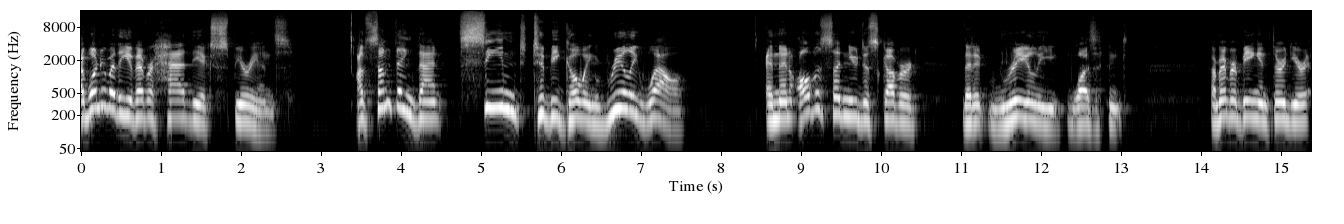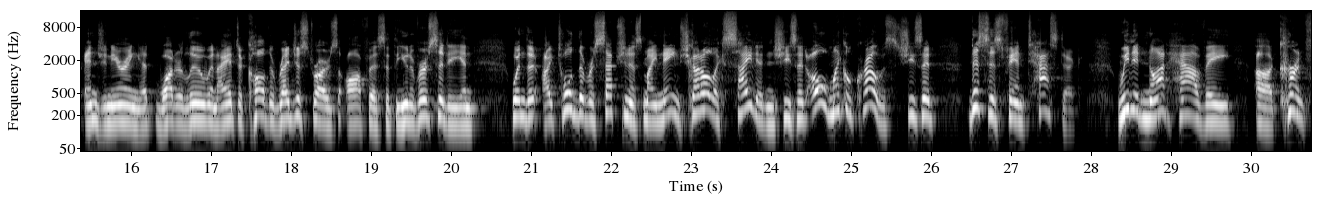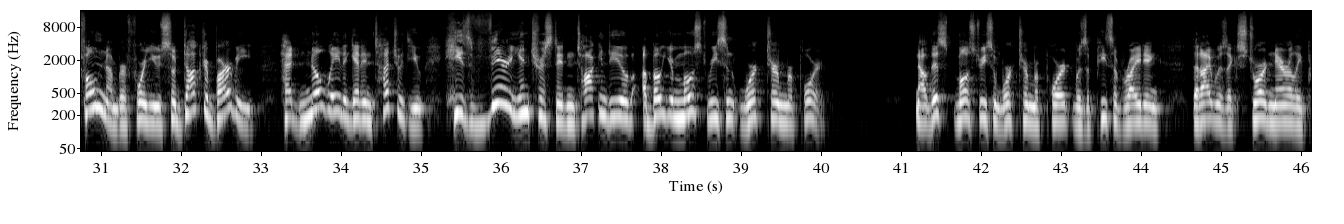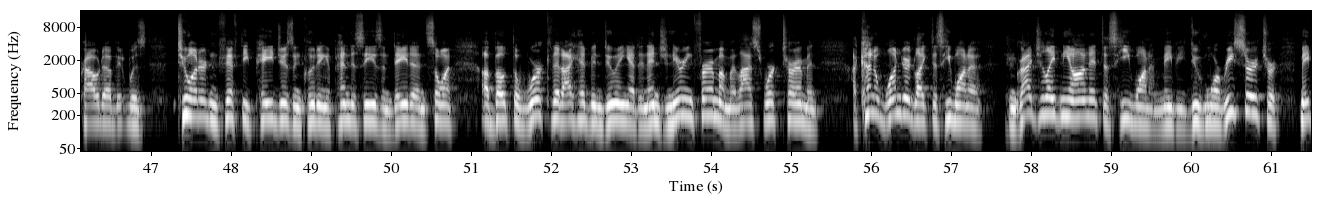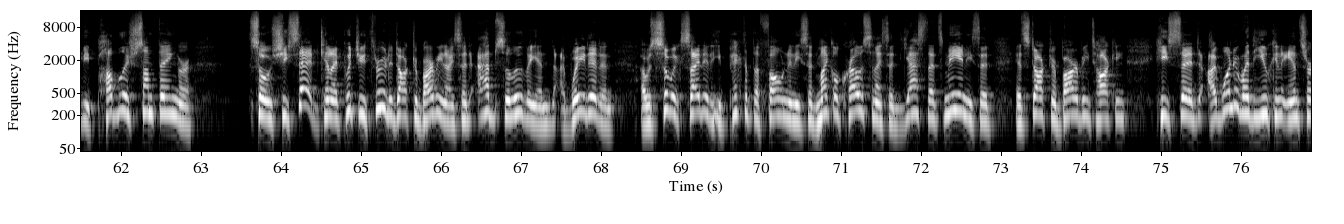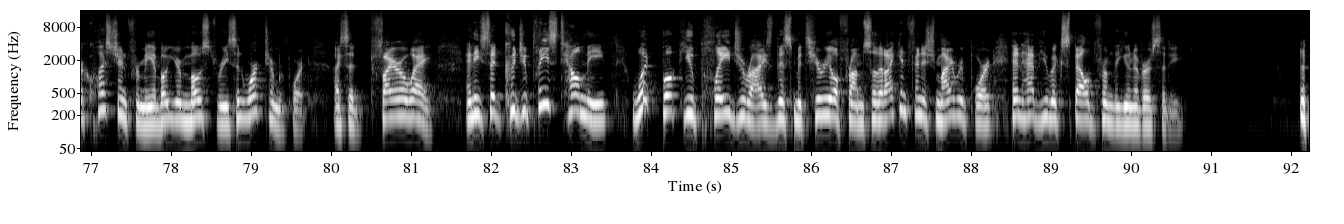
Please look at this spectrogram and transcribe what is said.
I wonder whether you've ever had the experience of something that seemed to be going really well, and then all of a sudden you discovered that it really wasn't. I remember being in third year engineering at Waterloo, and I had to call the registrar's office at the university. And when the, I told the receptionist my name, she got all excited and she said, Oh, Michael Kraus. She said, This is fantastic. We did not have a uh, current phone number for you, so Dr. Barbie had no way to get in touch with you. He's very interested in talking to you about your most recent work term report. Now, this most recent work term report was a piece of writing that I was extraordinarily proud of. It was 250 pages, including appendices and data and so on, about the work that I had been doing at an engineering firm on my last work term. And I kind of wondered like, does he want to congratulate me on it? Does he want to maybe do more research or maybe publish something? Or so she said, Can I put you through to Dr. Barbie? And I said, Absolutely. And I waited and I was so excited. He picked up the phone and he said, Michael Kraus. And I said, Yes, that's me. And he said, It's Dr. Barbie talking. He said, I wonder whether you can answer a question for me about your most recent work term report. I said, Fire away. And he said, Could you please tell me what book you plagiarized this material from so that I can finish my report and have you expelled from the university?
